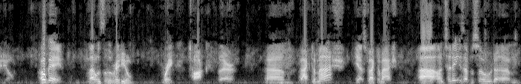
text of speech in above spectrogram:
radio. Okay, that was the radio break talk there. Um, back to MASH. Yes, back to MASH. Uh, on today's episode um,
